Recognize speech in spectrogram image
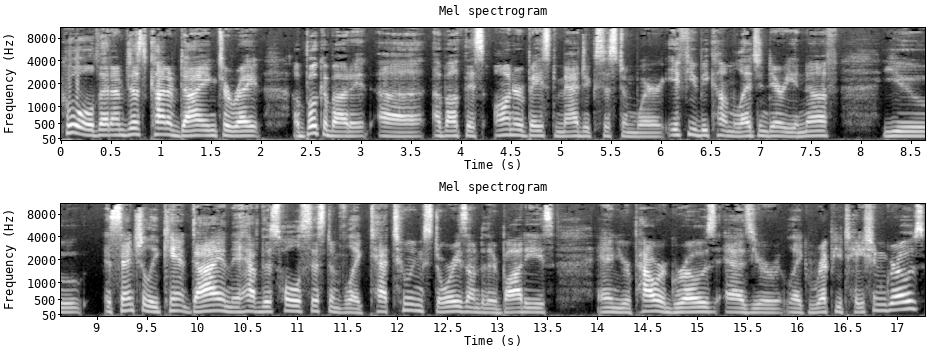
cool that I'm just kind of dying to write a book about it, uh, about this honor based magic system where if you become legendary enough, you essentially can't die. And they have this whole system of like tattooing stories onto their bodies and your power grows as your like reputation grows.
